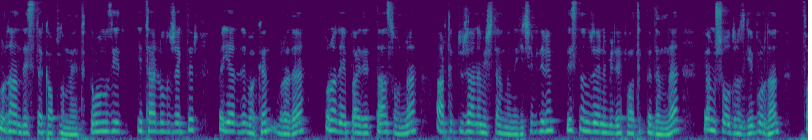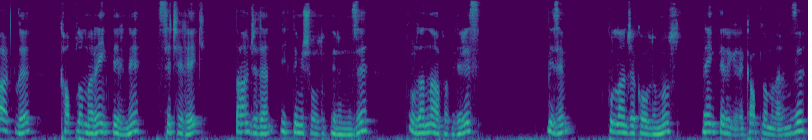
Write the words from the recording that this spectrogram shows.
Buradan da site kaplamaya tıklamamız yet- yeterli olacaktır. Ve geldi bakın burada. Buna da apply dedikten sonra artık düzenleme işlemlerine geçebilirim. Listenin üzerine bir defa tıkladığımda görmüş olduğunuz gibi buradan farklı kaplama renklerini seçerek daha önceden eklemiş olduklarımızı buradan ne yapabiliriz? Bizim kullanacak olduğumuz renklere göre kaplamalarımızı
